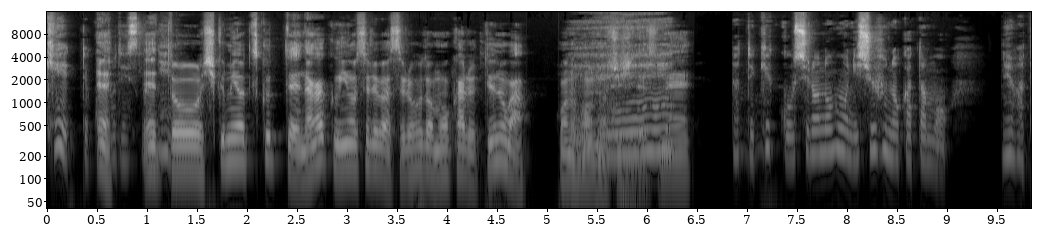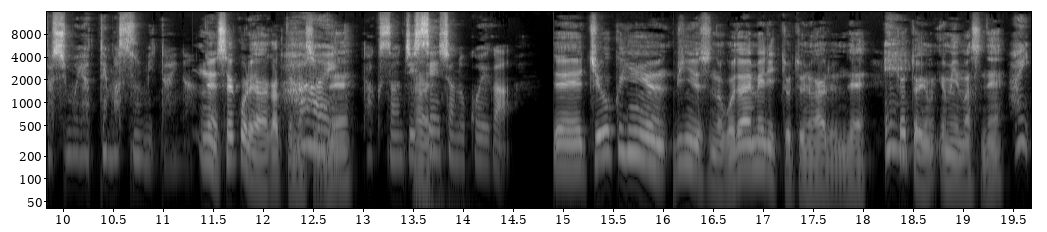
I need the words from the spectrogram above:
OK ってことですかね。えっと、仕組みを作って長く運用すればするほど儲かるっていうのが、この本の趣旨ですね。だって結構後ろの方に主婦の方も、ね、私もやってますみたいな。ね、セコレ上がってますよね。はい。たくさん実践者の声が。で、中国輸入ビジネスの5大メリットというのがあるんで、ええちょっと読読みますね。はい。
